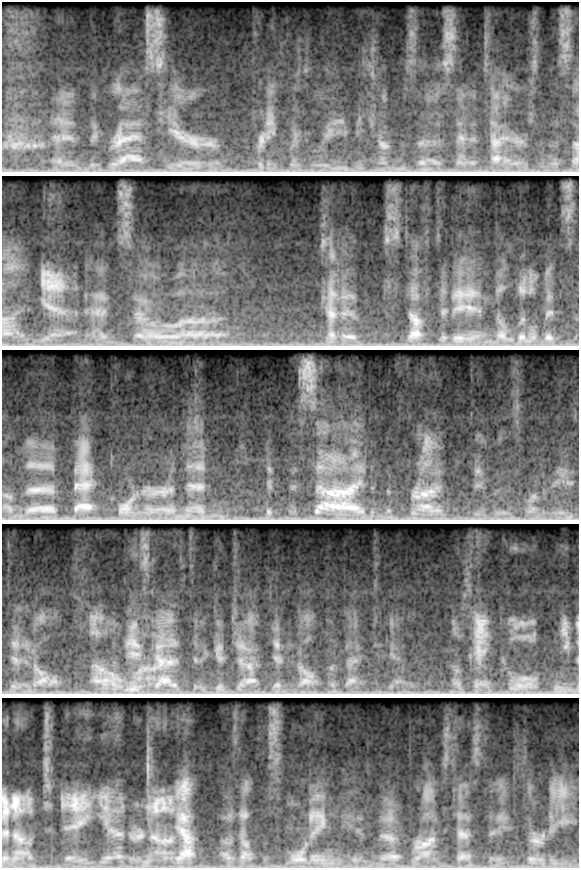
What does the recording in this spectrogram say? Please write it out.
And the grass here pretty quickly becomes a set of tires on the side. Yeah. And so uh, kind of stuffed it in a little bit on the back corner and then hit the side and the front. It was one of these did it all. Oh, but these my. guys did a good job getting it all put back together. Okay, So, cool. And you been out today yet or not? yeah, I was out this morning in the bronze test at 8:30,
